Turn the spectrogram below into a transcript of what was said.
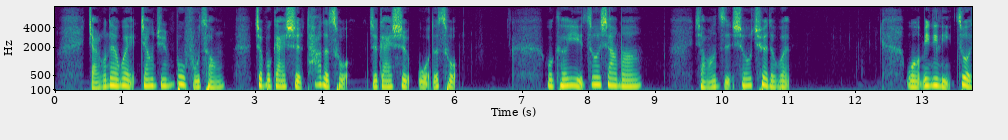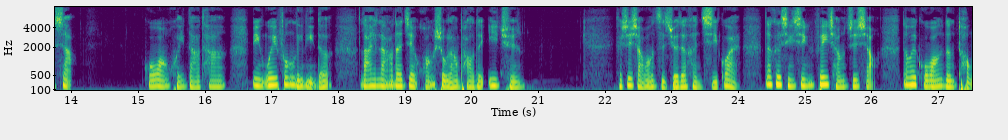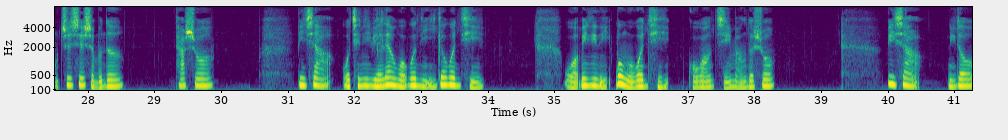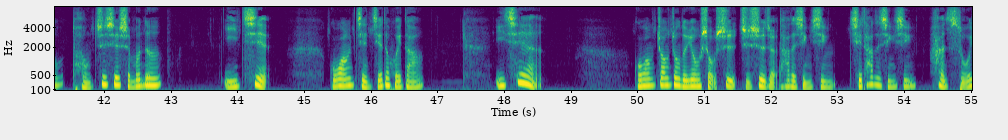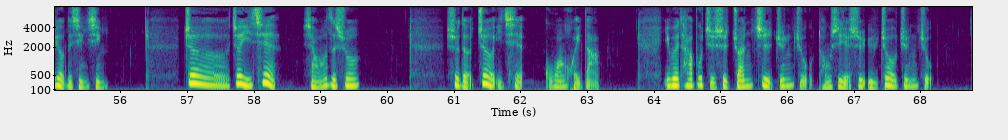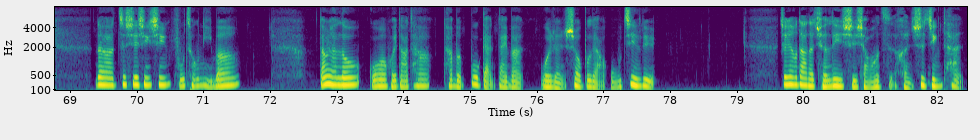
假如那位将军不服从，这不该是他的错，这该是我的错。我可以坐下吗？小王子羞怯地问。我命令你坐下。国王回答他，并威风凛凛地拉一拉那件黄鼠狼袍的衣裙。可是小王子觉得很奇怪，那颗行星非常之小，那位国王能统治些什么呢？他说：“陛下，我请你原谅我问你一个问题。”我命令你问我问题。国王急忙地说：“陛下，你都统治些什么呢？”一切。国王简洁的回答：“一切。”国王庄重的用手势指示着他的行星，其他的行星和所有的行星。这这一切，小王子说：“是的，这一切。”国王回答：“因为他不只是专制君主，同时也是宇宙君主。那这些星星服从你吗？”“当然喽。”国王回答他：“他们不敢怠慢，我忍受不了无纪律。”这样大的权力使小王子很是惊叹。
